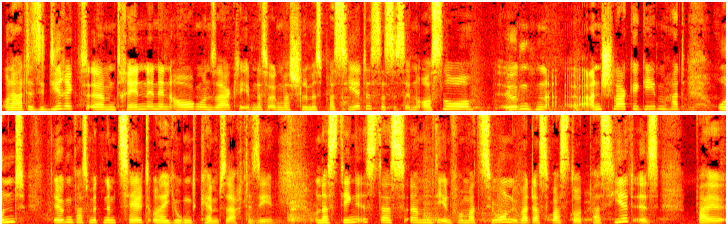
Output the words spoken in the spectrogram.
Und da hatte sie direkt ähm, Tränen in den Augen und sagte eben, dass irgendwas Schlimmes passiert ist, dass es in Oslo irgendeinen Anschlag gegeben hat und irgendwas mit einem Zelt oder Jugendcamp, sagte sie. Und das Ding ist, dass ähm, die Information über das, was dort passiert ist, bei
